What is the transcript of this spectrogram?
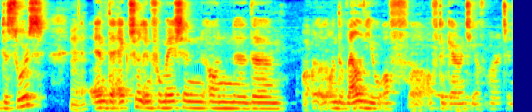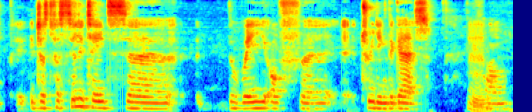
the source, mm. and the actual information on uh, the on the value of uh, of the guarantee of origin. It, it just facilitates uh, the way of treating the gas. Mm. Um,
